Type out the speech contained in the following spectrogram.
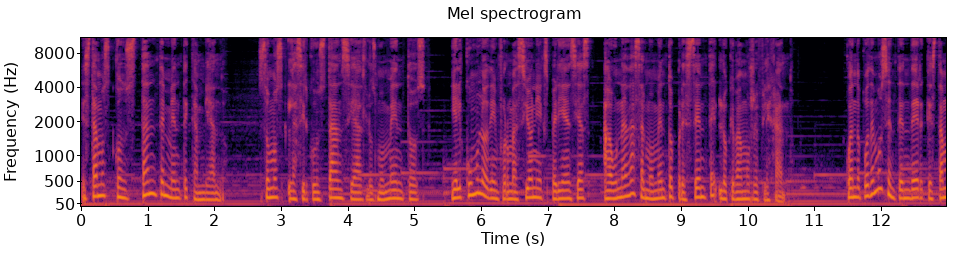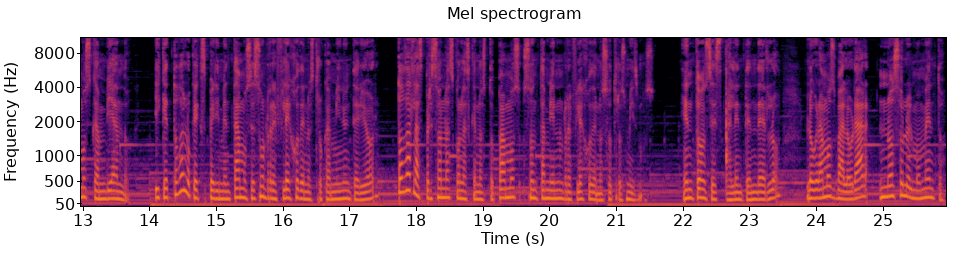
Estamos constantemente cambiando. Somos las circunstancias, los momentos y el cúmulo de información y experiencias aunadas al momento presente lo que vamos reflejando. Cuando podemos entender que estamos cambiando y que todo lo que experimentamos es un reflejo de nuestro camino interior, todas las personas con las que nos topamos son también un reflejo de nosotros mismos. Entonces, al entenderlo, logramos valorar no solo el momento,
